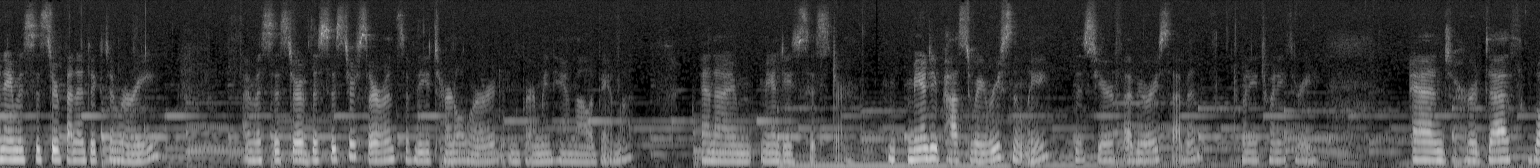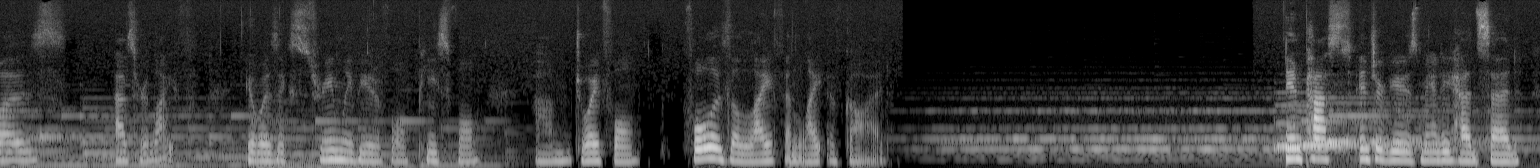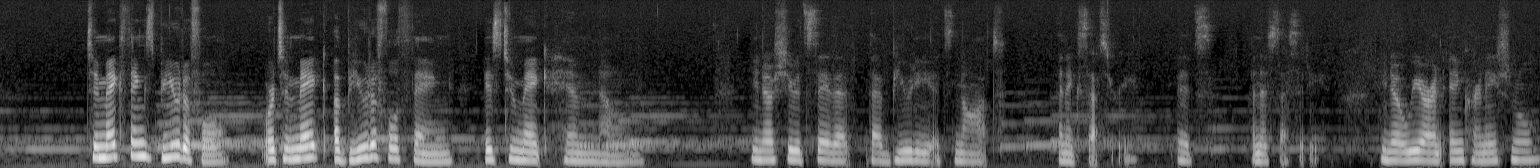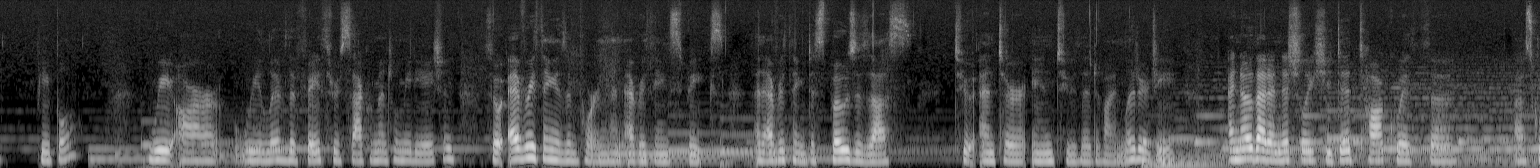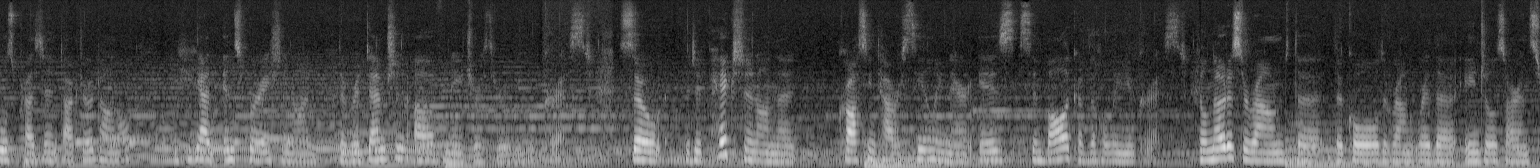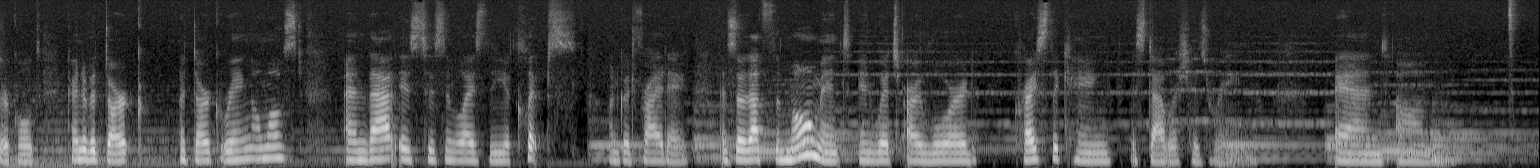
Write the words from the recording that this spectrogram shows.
name is Sister Benedicta Marie. I'm a sister of the Sister Servants of the Eternal Word in Birmingham, Alabama, and I'm Mandy's sister. Mandy passed away recently, this year, February 7th, 2023, and her death was as her life. It was extremely beautiful, peaceful, um, joyful, full of the life and light of God. In past interviews, Mandy had said, To make things beautiful, or to make a beautiful thing, is to make Him known. You know, she would say that, that beauty, it's not an accessory, it's a necessity. You know, we are an incarnational people. We are we live the faith through sacramental mediation. So everything is important and everything speaks and everything disposes us to enter into the divine liturgy. I know that initially she did talk with the uh, school's president, Dr. O'Donnell. He had inspiration on the redemption of nature through the Eucharist. So the depiction on the crossing tower ceiling there is symbolic of the Holy Eucharist. You'll notice around the, the gold, around where the angels are encircled, kind of a dark, a dark ring almost, and that is to symbolize the eclipse on Good Friday. And so that's the moment in which our Lord Christ the King established his reign. And, um,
